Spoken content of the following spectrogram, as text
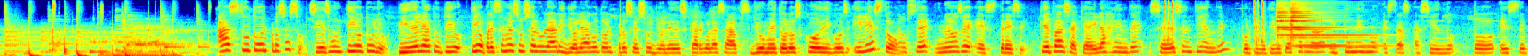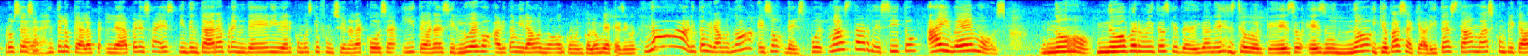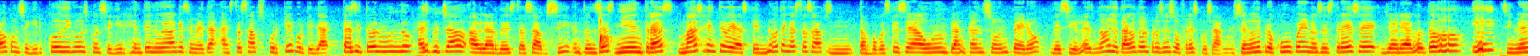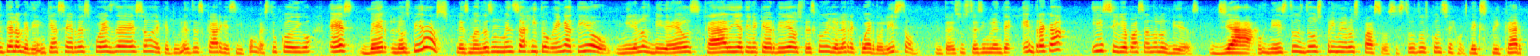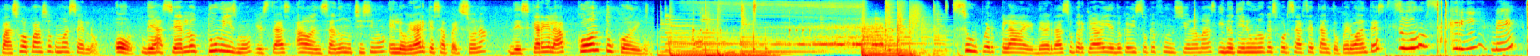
haz tú todo el proceso. Si es un tío tuyo, pídele a tu tío, tío, préstame su celular y yo le hago todo el proceso, yo le descargo las apps, yo meto los códigos y listo. Usted no se estrese. ¿Qué pasa? Que ahí la gente se desentiende porque no tiene que hacer nada y tú mismo estás haciendo todo este proceso. A la gente lo que le da pereza es intentar aprender y ver cómo es que funciona la cosa y te van a decir luego, ahorita miramos, no, como en Colombia que decimos, no, ahorita miramos, no, eso después, más tardecito, ahí vemos. No, no permitas que te digan esto porque eso es un no. ¿Y qué pasa? Que ahorita está más complicado conseguir códigos, conseguir gente nueva que se meta a estas apps. ¿Por qué? Porque ya casi todo el mundo ha escuchado hablar de estas apps, ¿sí? Entonces, mientras más gente veas que no tenga estas apps, mm, tampoco es que sea uno en plan canzón, pero decirles, no, yo te hago todo el proceso fresco, o sea, usted no se preocupe, no se estrese, yo le hago todo. Y simplemente lo que tienen que hacer después de eso, de que tú les descargues y pongas tu código, es ver ver los videos. Les mandas un mensajito, venga tío, mire los videos, cada día tiene que ver videos, fresco que yo le recuerdo, listo. Entonces usted simplemente entra acá y sigue pasando los videos. Ya, con estos dos primeros pasos, estos dos consejos de explicar paso a paso cómo hacerlo o de hacerlo tú mismo, estás avanzando muchísimo en lograr que esa persona descargue la app con tu código. Súper clave, de verdad súper clave y es lo que he visto que funciona más y no tiene uno que esforzarse tanto. Pero antes, suscríbete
